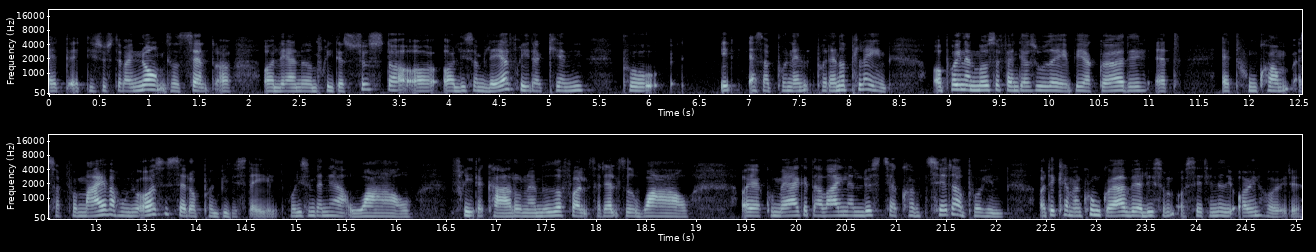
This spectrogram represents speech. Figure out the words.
at, at de synes, det var enormt interessant at, at lære noget om Fridas søster, og, og ligesom lære Frida at kende på et, altså på, en anden, på et andet plan. Og på en eller anden måde, så fandt jeg også ud af, ved at gøre det, at, at hun kom, altså for mig var hun jo også sat op på en pedestal. Hun var ligesom den her, wow, Frida Kahlo, når jeg møder folk, så er det altid wow og jeg kunne mærke, at der var en eller anden lyst til at komme tættere på hende. Og det kan man kun gøre ved at, ligesom, at sætte hende ned i øjenhøjde.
